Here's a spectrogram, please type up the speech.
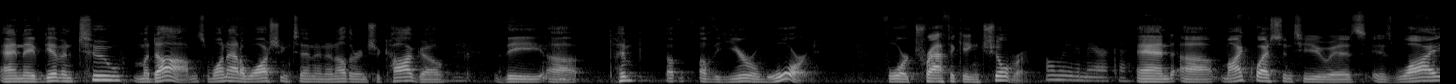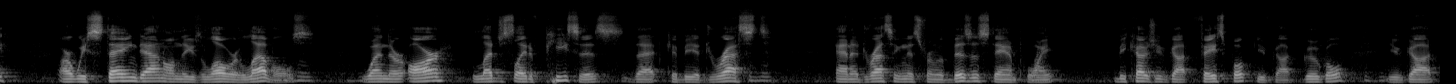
And they've given two madams, one out of Washington and another in Chicago, the uh, Pimp of, of the Year award for trafficking children. Only in America. And uh, my question to you is, is why are we staying down on these lower levels when there are legislative pieces that could be addressed and addressing this from a business standpoint? Because you've got Facebook, you've got Google, you've got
